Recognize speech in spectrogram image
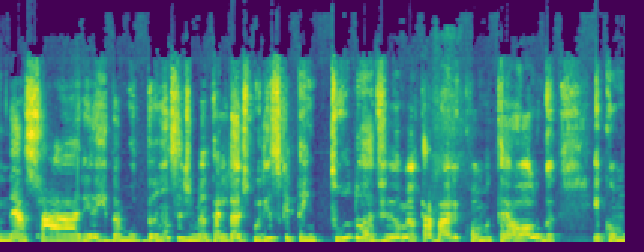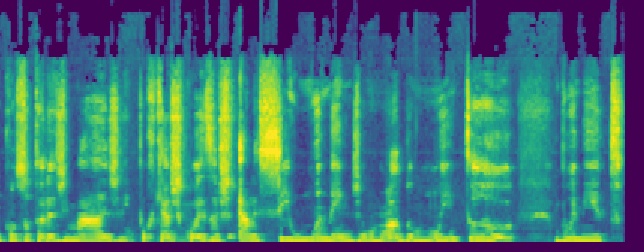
nessa área aí da mudança de mentalidade, por isso que tem tudo a ver o meu trabalho como teóloga e como consultora de imagem, porque as coisas elas se unem de um modo muito bonito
